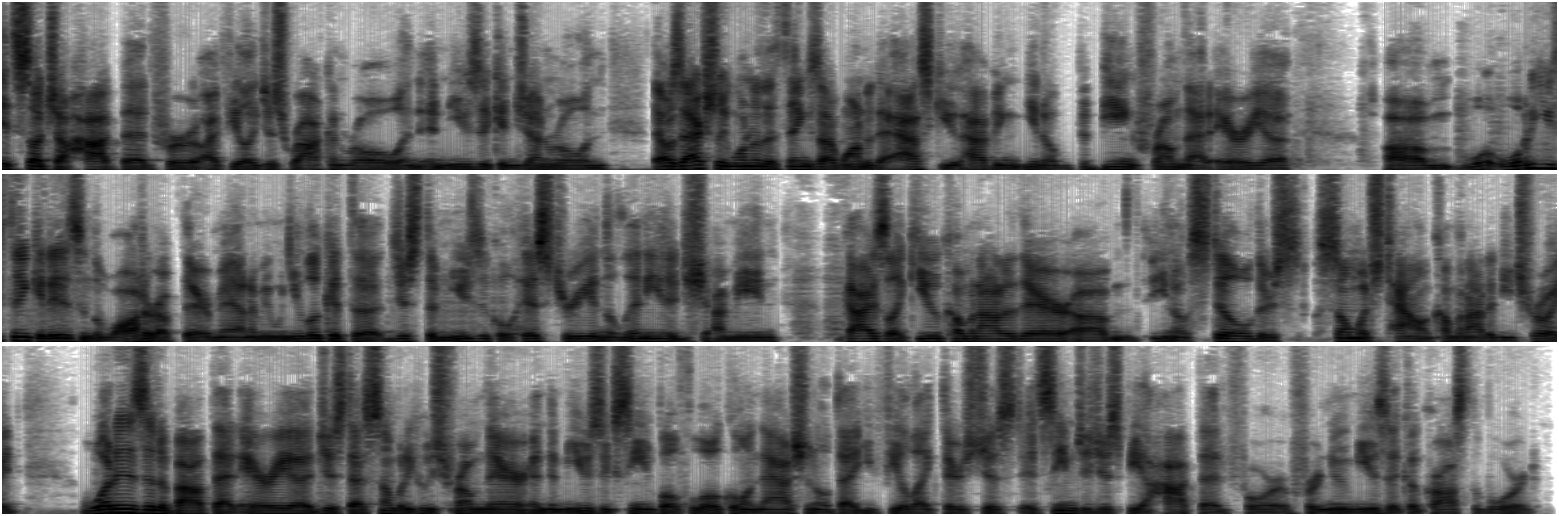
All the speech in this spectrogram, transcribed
it's such a hotbed for I feel like just rock and roll and, and music in general. And that was actually one of the things I wanted to ask you, having you know being from that area. Um, what what do you think it is in the water up there, man? I mean, when you look at the just the musical history and the lineage, I mean, guys like you coming out of there, um, you know, still there's so much talent coming out of Detroit what is it about that area just as somebody who's from there and the music scene both local and national that you feel like there's just it seems to just be a hotbed for for new music across the board?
